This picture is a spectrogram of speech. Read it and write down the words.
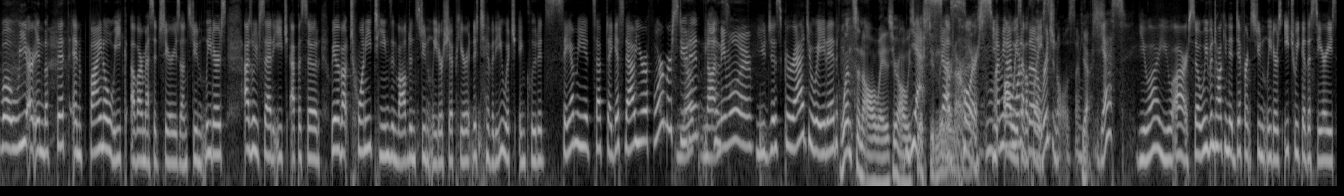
well, we are in the fifth and final week of our message series on student leaders. As we've said each episode, we have about 20 teens involved in student leadership here at Nativity, which included Sammy, except I guess now you're a former student. Nope, not anymore. You just graduated. Once and always, you're always be a student leader. of in our course. eyes. You I mean, I'm always one have of a the place. originals. I'm, Yes. Yes, you are. You are. So we've been talking to different student leaders each week of the series.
